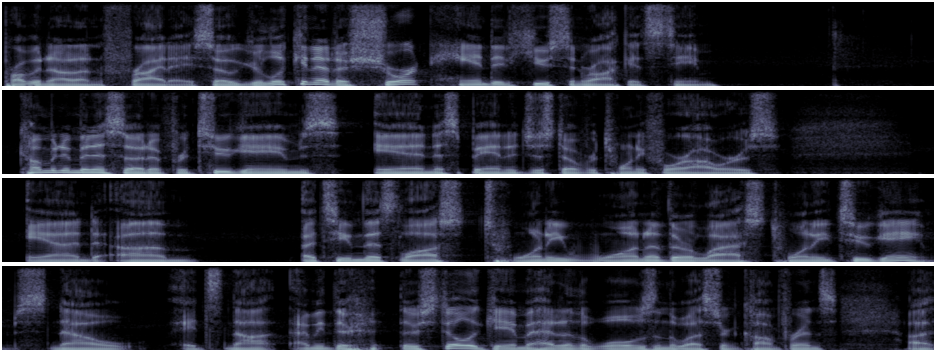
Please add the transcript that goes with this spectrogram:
probably not on Friday. So you're looking at a short-handed Houston Rockets team coming to Minnesota for two games in a span of just over 24 hours, and um, a team that's lost 21 of their last 22 games. Now it's not. I mean, they're they're still a game ahead of the Wolves in the Western Conference. Uh,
